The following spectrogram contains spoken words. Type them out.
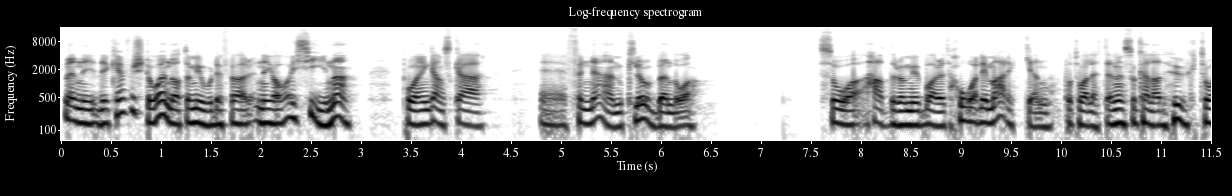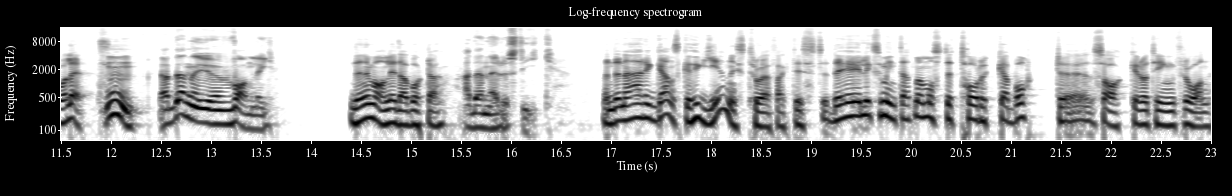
Men det kan jag förstå ändå att de gjorde för när jag var i Kina på en ganska eh, förnäm klubb ändå så hade de ju bara ett hål i marken på toaletten, en så kallad huktoalett. Mm. Ja, den är ju vanlig. Den är vanlig där borta. Ja, den är rustik. Men den är ganska hygienisk tror jag faktiskt. Det är liksom inte att man måste torka bort eh, saker och ting från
